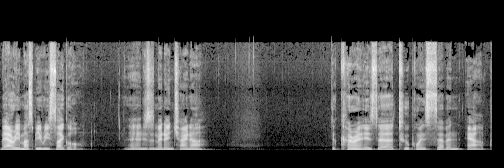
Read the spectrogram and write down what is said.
Battery must be recycled. And this is made in China the current is uh, 2.7 amp.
